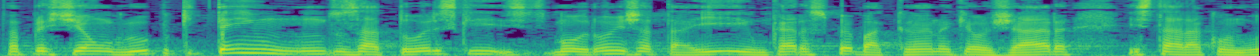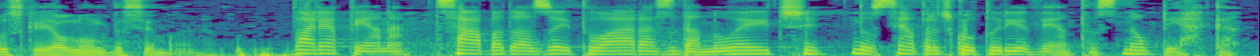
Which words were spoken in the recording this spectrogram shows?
para prestigiar um grupo que tem um, um, dos atores que morou em Jataí, um cara super bacana, que é o Jara, estará conosco aí ao longo da semana. Vale a pena. Sábado às 8 horas da noite, no Centro de Cultura e Eventos. Não perca.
